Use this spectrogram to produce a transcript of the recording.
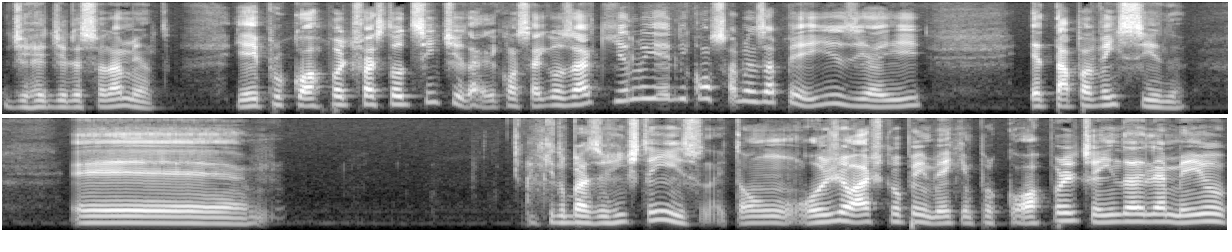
de redirecionamento. E aí pro corporate faz todo sentido. Aí ele consegue usar aquilo e ele consome as APIs e aí etapa vencida. É... Aqui no Brasil a gente tem isso, né? Então, hoje eu acho que o Open Banking pro corporate ainda ele é meio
